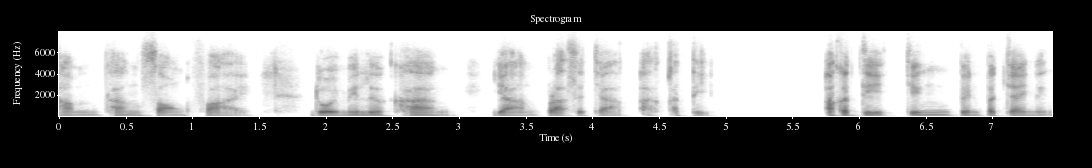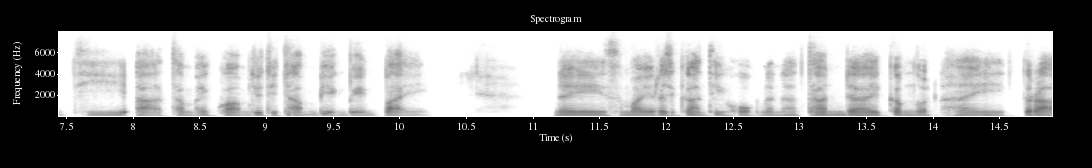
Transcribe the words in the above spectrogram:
ธรรมทั้งสองฝ่าย โดยไม่เลือกข้างอย่างปราศจากอคติ อคติจึงเป็นปัจจัยหนึ่งที่อาจทำให้ความยุติธรรมเบี่ยงเบนไป ในสมัยรัชกาลที่ 6 นั้นนะท่านได้กำหนดให้ตรา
